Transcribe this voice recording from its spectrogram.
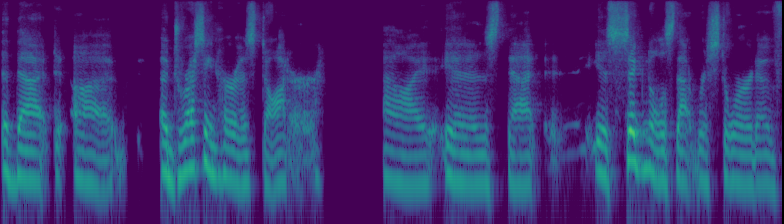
that uh, addressing her as daughter uh, is that is signals that restorative,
